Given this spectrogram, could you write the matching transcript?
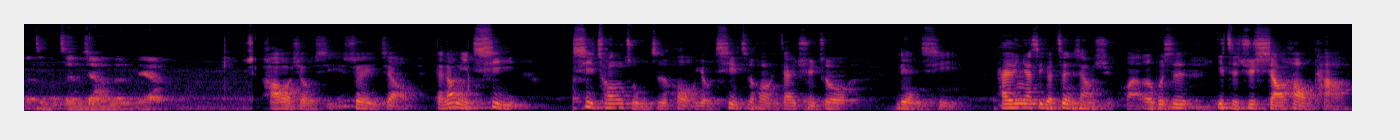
那怎么增加能量？好好休息，睡觉。等到你气气充足之后，有气之后，你再去做练气，它应该是一个正向循环，而不是一直去消耗它。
